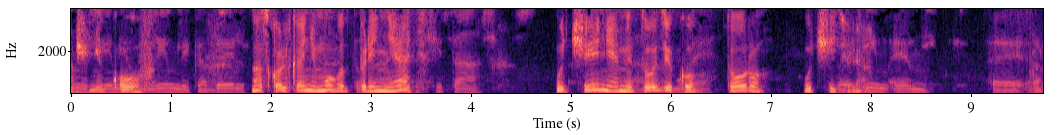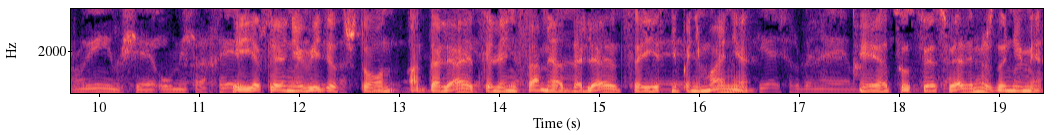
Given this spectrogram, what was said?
учеников, насколько они могут принять учение, методику, Тору учителя. И если они видят, что он отдаляется, или они сами отдаляются, и есть непонимание и отсутствие связи между ними,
